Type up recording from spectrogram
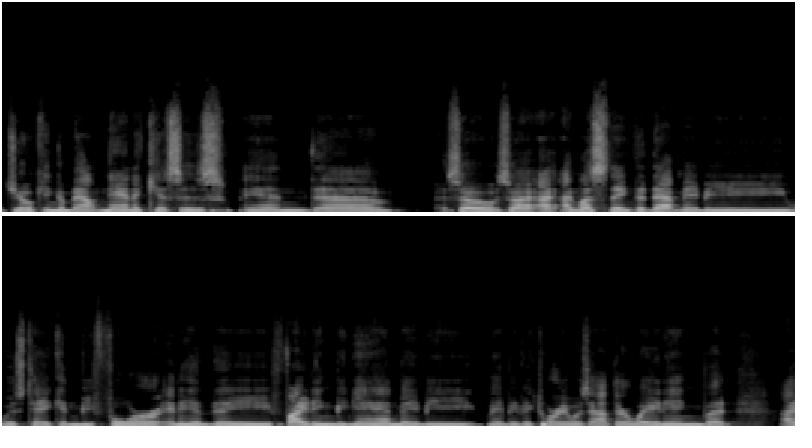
joking about nana kisses, and uh, so so I, I must think that that maybe was taken before any of the fighting began. Maybe maybe Victoria was out there waiting, but. I,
